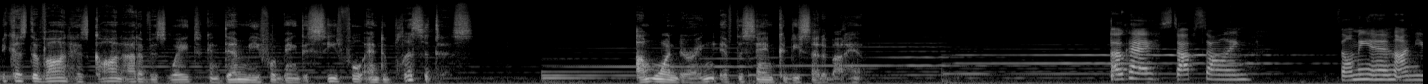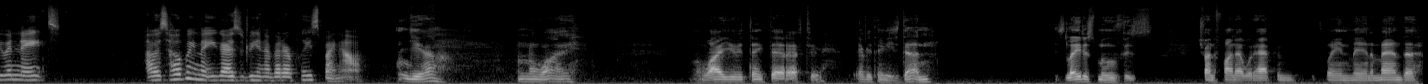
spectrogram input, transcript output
Because Devon has gone out of his way to condemn me for being deceitful and duplicitous. I'm wondering if the same could be said about him. Okay, stop stalling. Fill me in on you and Nate. I was hoping that you guys would be in a better place by now. Yeah. I don't know why. I don't know why you would think that after everything he's done. His latest move is trying to find out what happened between me and Amanda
